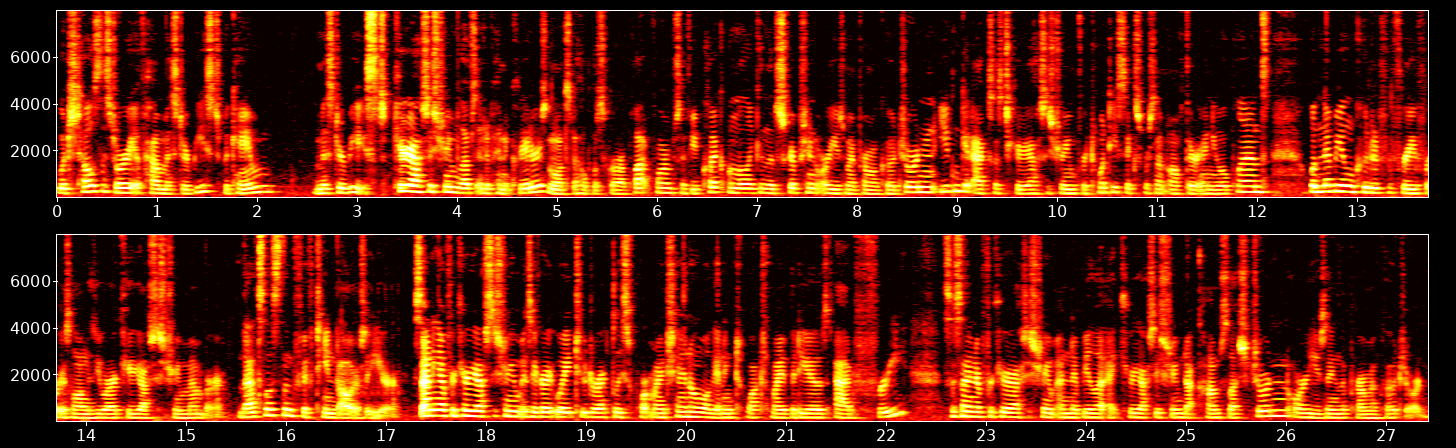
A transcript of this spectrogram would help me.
which tells the story of how Mr. Beast became Mr. Beast. CuriosityStream loves independent creators and wants to help us grow our platform, so if you click on the link in the description or use my promo code Jordan, you can get access to CuriosityStream for 26% off their annual plans, with Nebula included for free for as long as you are a CuriosityStream member. That's less than $15 a year. Signing up for CuriosityStream is a great way to directly support my channel while getting to watch my videos ad-free, so sign up for CuriosityStream and Nebula at curiositystream.com slash Jordan or using the promo code Jordan.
